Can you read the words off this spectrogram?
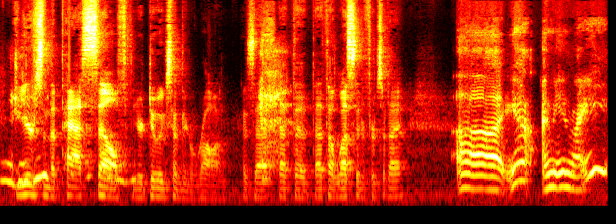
years in the past self you're doing something wrong is that that the, that the lesson for today Uh, yeah, I mean, right?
